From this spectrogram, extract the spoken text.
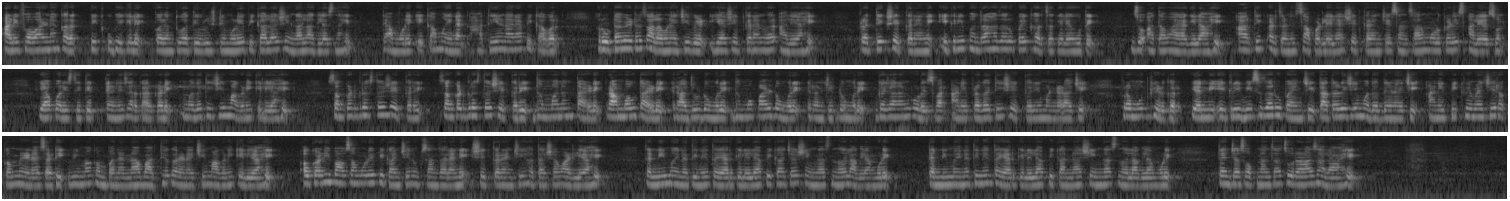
आणि फवारण्या करत पीक उभे केले परंतु अतिवृष्टीमुळे पिकाला शेंगा लागल्याच नाहीत. त्यामुळे एका महिन्यात हाती येणाऱ्या पिकावर रोटावेटर चालवण्याची वेळ या शेतकऱ्यांवर आली आहे. प्रत्येक शेतकऱ्याने एकरी पंधरा हजार रुपये खर्च केले होते. जो आता वाया गेला आहे. आर्थिक अडचणीत सापडलेल्या शेतकऱ्यांचे संसार मोडकळीस आले असून या परिस्थितीत त्यांनी सरकारकडे मदतीची मागणी केली आहे. संकटग्रस्त शेतकरी संकटग्रस्त शेतकरी धम्मानंद तायडे रामभाऊ तायडे राजू डोंगरे धम्मपाल डोंगरे रणजित डोंगरे गजानन घोडेस्वार आणि प्रगती शेतकरी मंडळाचे प्रमोद खेडकर यांनी एकरी वीस हजार रुपयांची तातडीची मदत देण्याची आणि पीक विम्याची रक्कम मिळण्यासाठी विमा कंपन्यांना बाध्य करण्याची मागणी केली आहे. अवकाळी पावसामुळे पिकांचे नुकसान झाल्याने शेतकऱ्यांची हताशा वाढली आहे. त्यांनी मेहनतीने तयार केलेल्या पिकाच्या शेंगास न लागल्यामुळे त्यांनी मेहनतीने तयार केलेल्या पिकांना शेंगास न लागल्यामुळे त्यांच्या स्वप्नांचा चुराळा झाला आहे.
